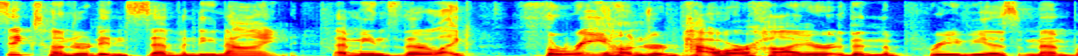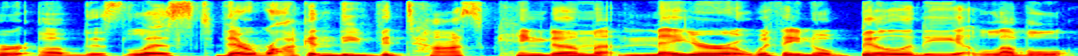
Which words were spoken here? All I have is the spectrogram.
679 that means they're like 300 power higher than the previous member of this list. They're rocking the Vitas Kingdom mayor with a nobility level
